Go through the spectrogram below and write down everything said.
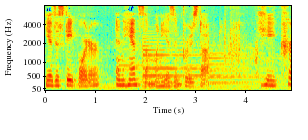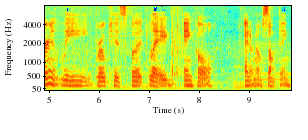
He is a skateboarder and handsome when he isn't bruised up. He currently broke his foot, leg, ankle, I don't know, something,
